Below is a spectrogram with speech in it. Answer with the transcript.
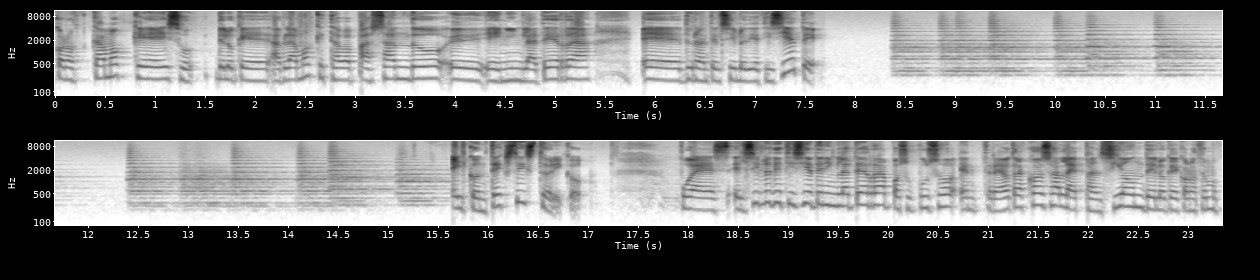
conozcamos que eso, de lo que hablamos, que estaba pasando eh, en Inglaterra eh, durante el siglo XVII. El contexto histórico. Pues el siglo XVII en Inglaterra pues, supuso, entre otras cosas, la expansión de lo que conocemos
